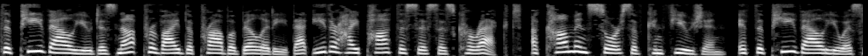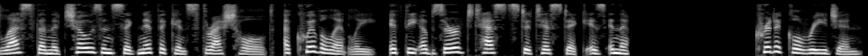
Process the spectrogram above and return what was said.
The p-value does not provide the probability that either hypothesis is correct, a common source of confusion, if the p-value is less than the chosen significance threshold. Equivalently, if the observed test statistic is in the critical region,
